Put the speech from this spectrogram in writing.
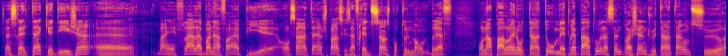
Ça serait le temps que des gens euh, ben, flairent la bonne affaire, puis euh, on s'entend, je pense que ça ferait du sens pour tout le monde. Bref, on en reparlera un autre tantôt, mais prépare-toi, la semaine prochaine, je veux t'entendre sur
